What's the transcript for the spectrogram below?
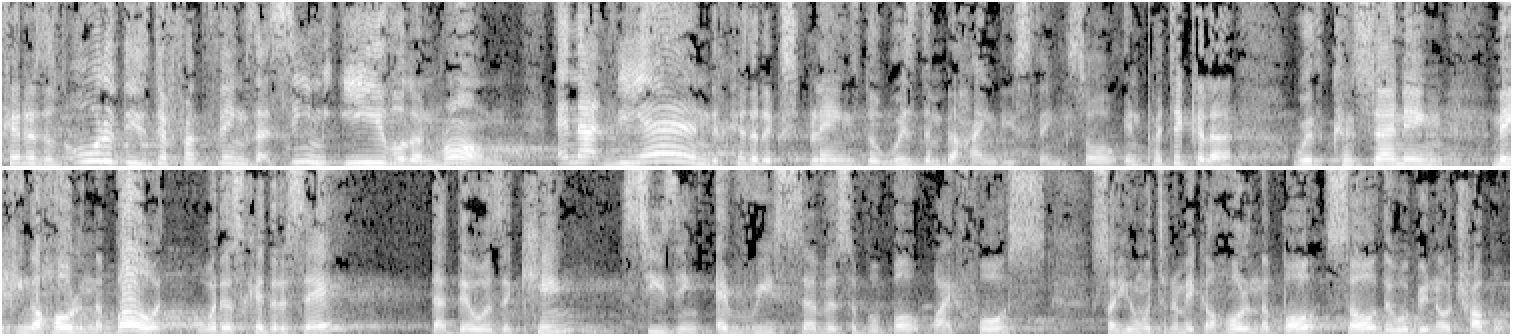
Khidr does all of these different things that seem evil and wrong. And at the end, Khidr explains the wisdom behind these things. So, in particular, with concerning making a hole in the boat, what does Khidr say? That there was a king seizing every serviceable boat by force. So he wanted to make a hole in the boat so there would be no trouble.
